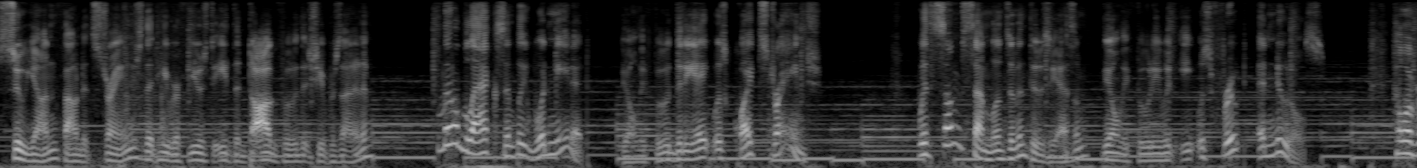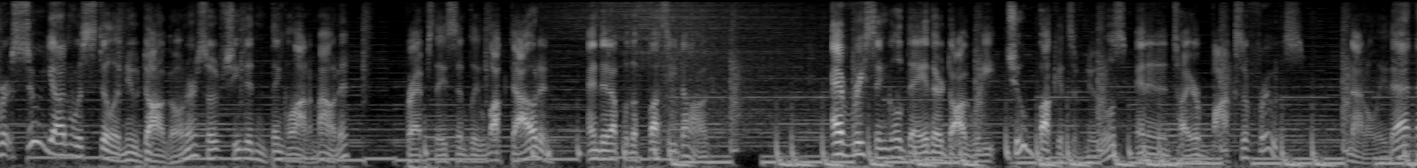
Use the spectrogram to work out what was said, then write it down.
Su Yun found it strange that he refused to eat the dog food that she presented him. Little Black simply wouldn't eat it. The only food that he ate was quite strange. With some semblance of enthusiasm, the only food he would eat was fruit and noodles. However, Su Yun was still a new dog owner, so she didn't think a lot about it. Perhaps they simply lucked out and ended up with a fussy dog. Every single day, their dog would eat two buckets of noodles and an entire box of fruits. Not only that,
